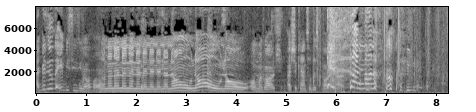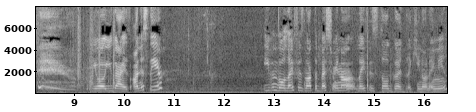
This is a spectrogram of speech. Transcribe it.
I could do the ABCs, you know. No, no, no, no, no, no, no, no, no, no, no, no, no. Oh my gosh. I should cancel this podcast. no, no. Yo, you guys, honestly, even though life is not the best right now, life is still good. Like, you know what I mean?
